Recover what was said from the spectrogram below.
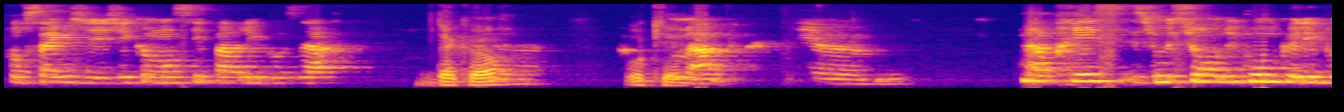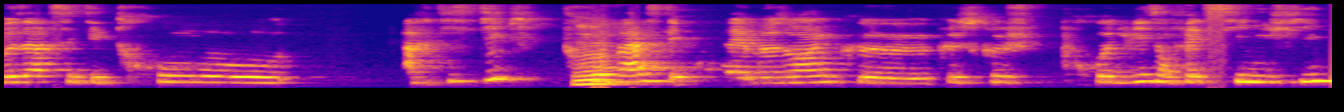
pour ça que j'ai, j'ai commencé par les Beaux-Arts. D'accord. Ok. après, je me suis rendu compte que les beaux-arts, c'était trop artistique, trop Mm. vaste, et avait besoin que, que ce que je produise, en fait, signifie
